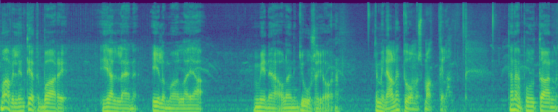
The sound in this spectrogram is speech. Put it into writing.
Maavillin tietobaari jälleen ilmoilla ja minä olen Juuso Joona. Ja minä olen Tuomas Mattila. Tänään puhutaan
